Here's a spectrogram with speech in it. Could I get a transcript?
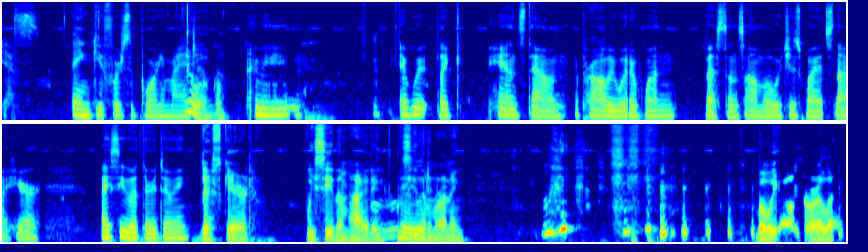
Yes. Thank you for supporting my You're agenda. welcome. I mean, it would like hands down. It probably would have won best ensemble, which is why it's not here. I see what they're doing. They're scared. We see them hiding. We see them running. But we also are like,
